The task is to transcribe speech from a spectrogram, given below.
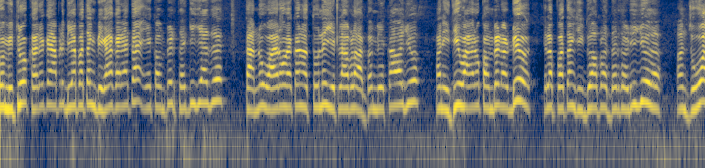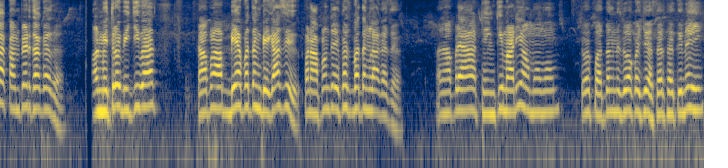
તો મિત્રો, ખરેખર આપણે બે પતંગ ભેગા કર્યા હતા. એ કમ્પ્લીટ થઈ ગયા છે. તારનો વાયરો વેકન હતો નહીં, એટલે આપણે આગળ મેકાવા ગયો. અને એથી વાયરો કમ્પ્લીટ અડ્યો, એટલે પતંગ સીધો આપણે અધર ચડી ગયો છે. અને જોવા કમ્પ્લીટ થકે છે. અને મિત્રો, બીજી વાત કે આપણે આ બે પતંગ ભેગા છે, પણ આપણને તો એક જ પતંગ લાગે છે. અને આપણે આ ઠીંકી મારીએ આમ આમ તો પતંગને જો કશી અસર થતી નહીં.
